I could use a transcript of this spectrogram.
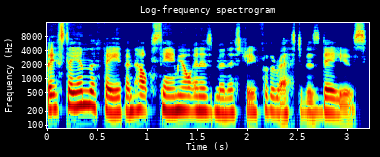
They stay in the faith and help Samuel in his ministry for the rest of his days.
